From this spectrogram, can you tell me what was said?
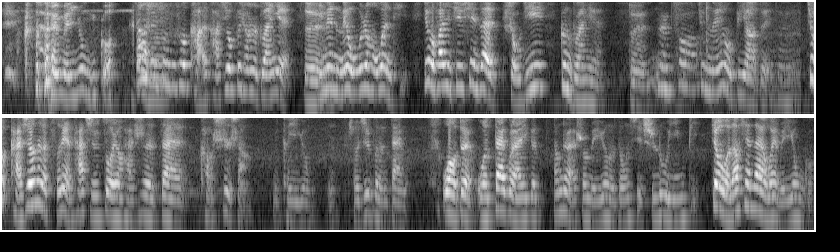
还没用过。当时就是说卡卡西欧非常的专业，对里面没有任何问题。结果发现，其实现在手机更专业。对，没错，就没有必要。对对，就卡西欧那个词典，它其实作用还是在考试上，你可以用。嗯，手机不能带嘛。哦，对，我带过来一个相对来说没用的东西是录音笔，就我到现在我也没用过。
